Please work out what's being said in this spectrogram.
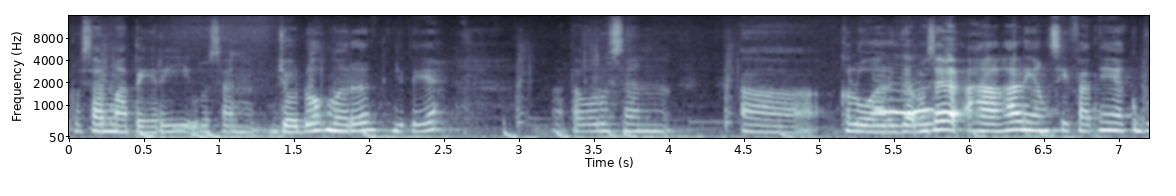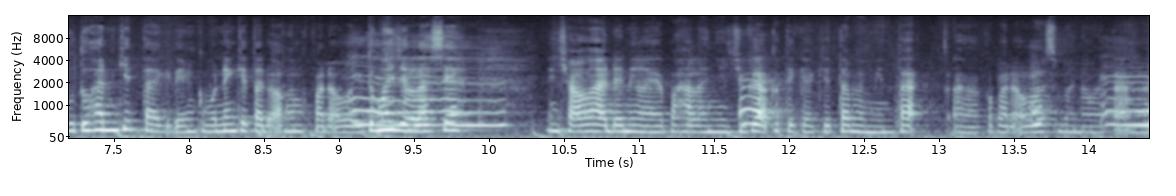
urusan materi, urusan jodoh meren gitu ya atau urusan uh, keluarga maksudnya hal-hal yang sifatnya ya kebutuhan kita gitu yang kemudian kita doakan kepada Allah itu mah jelas ya Insya Allah ada nilai pahalanya juga ketika kita meminta uh, kepada Allah Subhanahu Wa Taala.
